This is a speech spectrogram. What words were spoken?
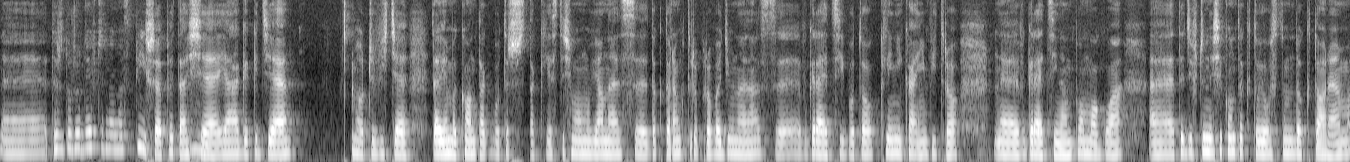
E, też dużo dziewczyn do nas pisze, pyta się jak, gdzie. My oczywiście dajemy kontakt, bo też tak jesteśmy umówione z doktorem, który prowadził nas e, w Grecji, bo to klinika in vitro e, w Grecji nam pomogła. E, te dziewczyny się kontaktują z tym doktorem.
